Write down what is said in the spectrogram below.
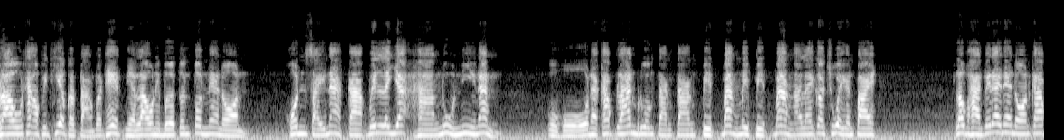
เราถ้าเอาไปเทียบกับต่างประเทศเนี่ย เราในเบอร์ต้นๆแน่นอน คนใส่หน้ากากเว้นระยะห่างนู่นนี่นั่น โอ้โหนะครับ ร้านรวงต่างๆ ปิดบ้างไม่ปิดบ้างอะไรก็ช่วยกันไป เราผ่านไปได้แน่นอนครับ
